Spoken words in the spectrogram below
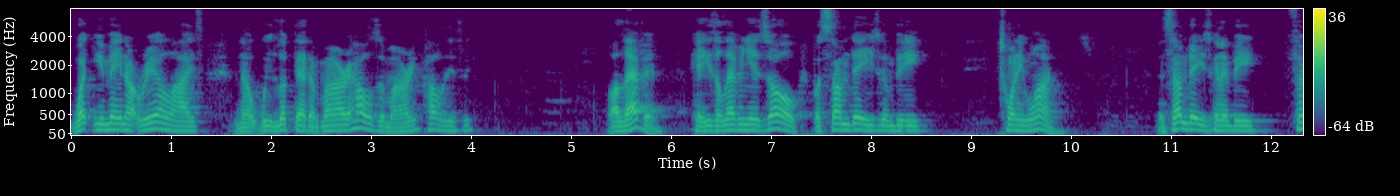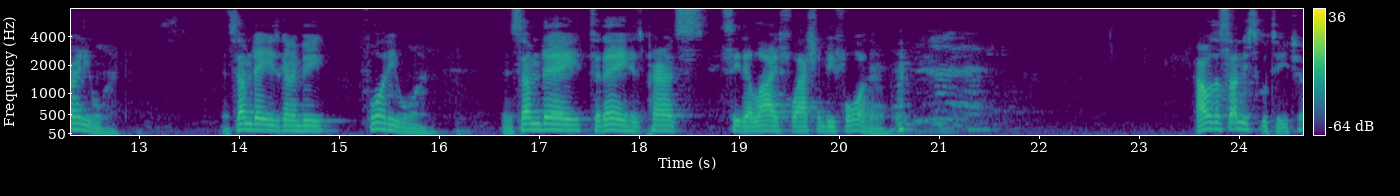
what you may not realize, no, we looked at Amari. How old is Amari? How old is he? 11. Okay, he's 11 years old, but someday he's going to be 21. And someday he's going to be 31. And someday he's going to be 41. And someday, today, his parents see their lives flashing before them. I was a Sunday school teacher.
